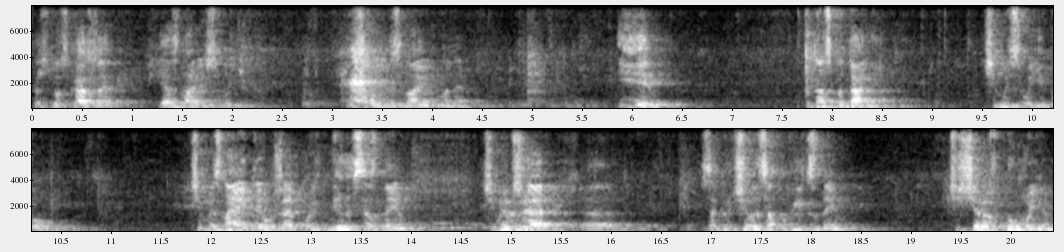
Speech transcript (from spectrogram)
Христос каже, я знаю своїх, і свої знають мене. І тут у нас питання, чи ми свої Богу? Чи ми, знаєте, вже поріднилися з ним? Чи ми вже е, заключили заповідь з ним? Чи ще роздумуємо?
